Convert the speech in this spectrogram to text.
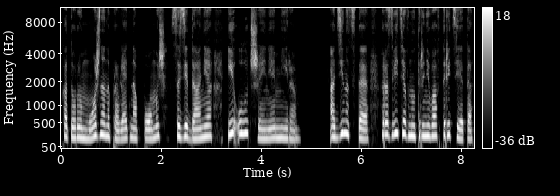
которую можно направлять на помощь, созидание и улучшение мира. Одиннадцатое — развитие внутреннего авторитета.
